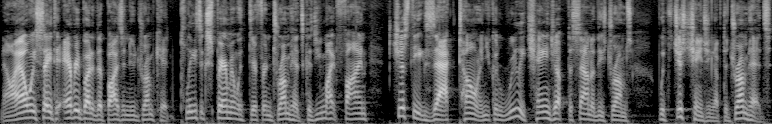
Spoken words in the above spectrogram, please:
Now, I always say to everybody that buys a new drum kit, please experiment with different drum heads because you might find just the exact tone, and you can really change up the sound of these drums with just changing up the drum heads.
